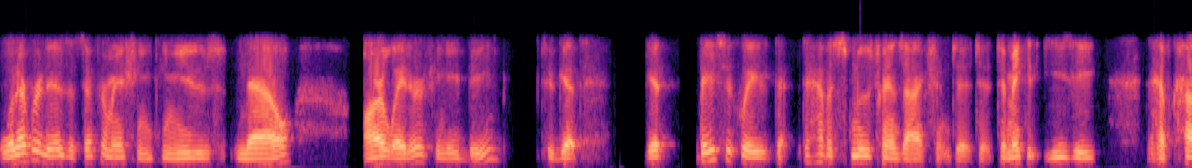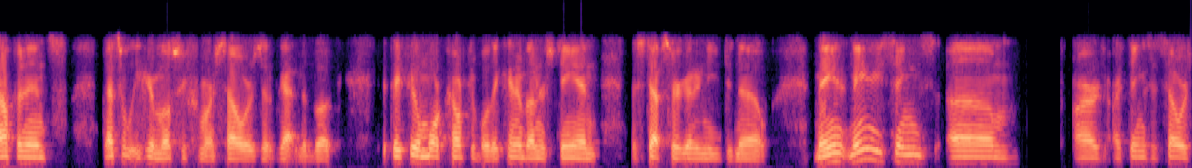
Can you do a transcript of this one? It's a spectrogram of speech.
Whatever it is, it's information you can use now or later if you need be to get get basically to, to have a smooth transaction, to, to, to make it easy, to have confidence. That's what we hear mostly from our sellers that have gotten the book. That they feel more comfortable, they kind of understand the steps they're going to need to know. Many, many of these things um, are are things that sellers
